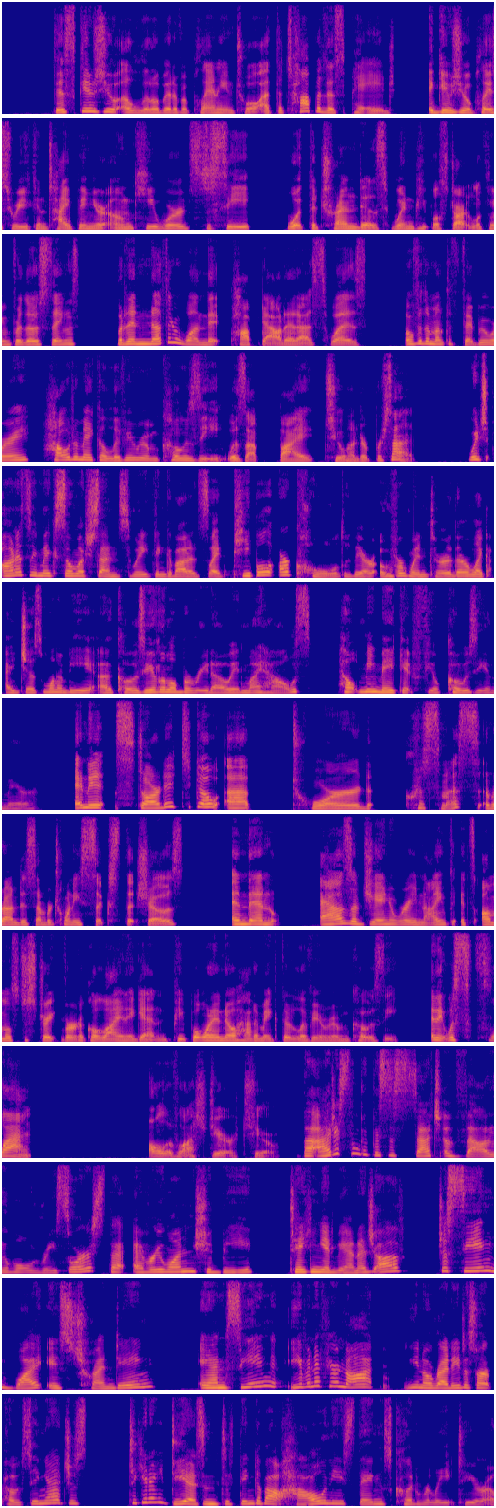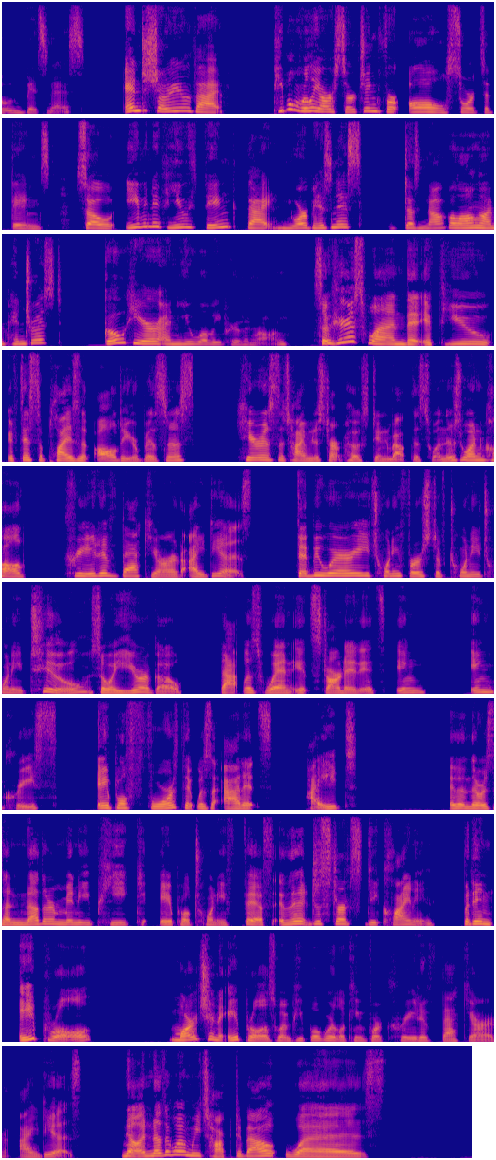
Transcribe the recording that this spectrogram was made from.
this gives you a little bit of a planning tool. At the top of this page, it gives you a place where you can type in your own keywords to see what the trend is when people start looking for those things. But another one that popped out at us was over the month of February, how to make a living room cozy was up by 200%. Which honestly makes so much sense when you think about it. It's like people are cold. They are over winter. They're like, I just want to be a cozy little burrito in my house. Help me make it feel cozy in there. And it started to go up toward Christmas around December 26th that shows. And then as of January 9th, it's almost a straight vertical line again. People want to know how to make their living room cozy. And it was flat all of last year too. But I just think that this is such a valuable resource that everyone should be taking advantage of. Just seeing what is trending and seeing, even if you're not, you know, ready to start posting it, just to get ideas and to think about how these things could relate to your own business and to show you that people really are searching for all sorts of things. So even if you think that your business does not belong on Pinterest, go here and you will be proven wrong. So here's one that if you, if this applies at all to your business, here is the time to start posting about this one. There's one called Creative Backyard Ideas. February 21st of 2022, so a year ago, that was when it started its in- increase. April 4th, it was at its height. And then there was another mini peak April 25th, and then it just starts declining. But in April, March and April is when people were looking for creative backyard ideas. Now, another one we talked about was,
